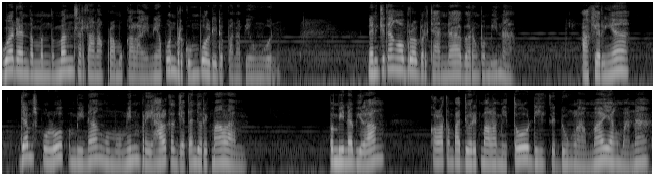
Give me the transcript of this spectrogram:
Gue dan teman-teman serta anak pramuka lainnya pun berkumpul di depan api unggun. Dan kita ngobrol bercanda bareng pembina. Akhirnya, jam 10 pembina ngumumin perihal kegiatan jurit malam. Pembina bilang, kalau tempat jurit malam itu di gedung lama yang mana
